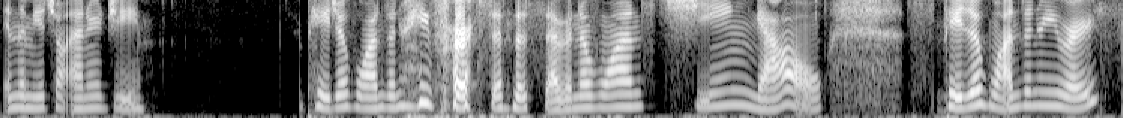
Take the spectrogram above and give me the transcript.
in the mutual energy. Page of Wands in reverse and the Seven of Wands. Ching out. Page of Wands in reverse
